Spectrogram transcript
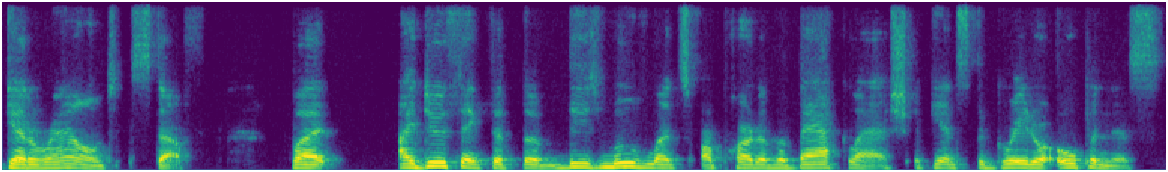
get around stuff. But I do think that the these movements are part of a backlash against the greater openness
